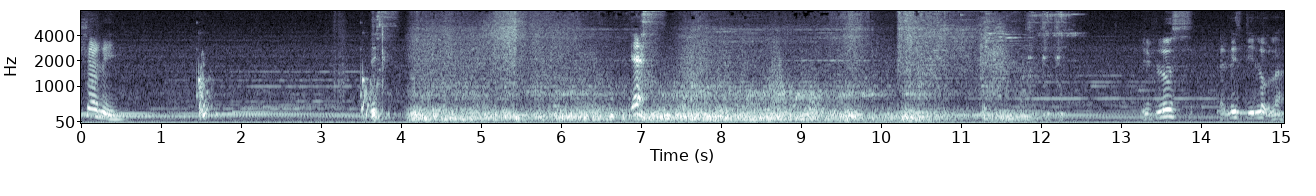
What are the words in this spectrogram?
Surely This. Yes. If lose At least deload lah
